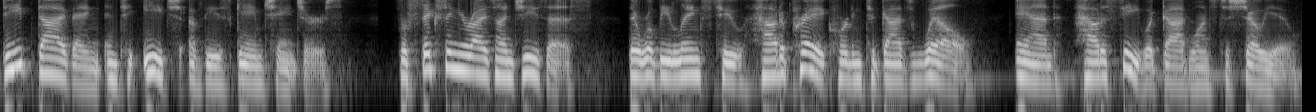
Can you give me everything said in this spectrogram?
deep diving into each of these game changers. For fixing your eyes on Jesus, there will be links to how to pray according to God's will and how to see what God wants to show you.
